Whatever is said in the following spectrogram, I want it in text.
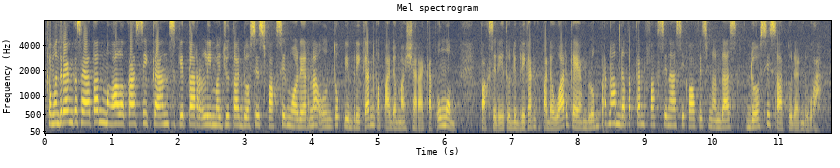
Kementerian Kesehatan mengalokasikan sekitar 5 juta dosis vaksin Moderna untuk diberikan kepada masyarakat umum. Vaksin itu diberikan kepada warga yang belum pernah mendapatkan vaksinasi COVID-19 dosis 1 dan 2.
